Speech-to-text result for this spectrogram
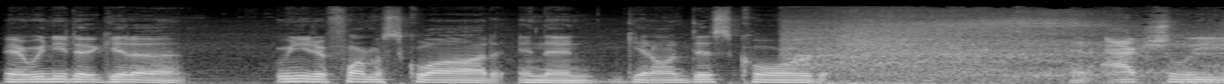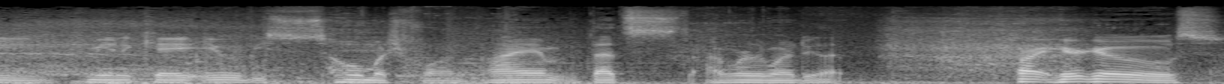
Yeah, we need to get a we need to form a squad and then get on Discord and actually communicate. It would be so much fun. I am that's I really want to do that. All right, here goes.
